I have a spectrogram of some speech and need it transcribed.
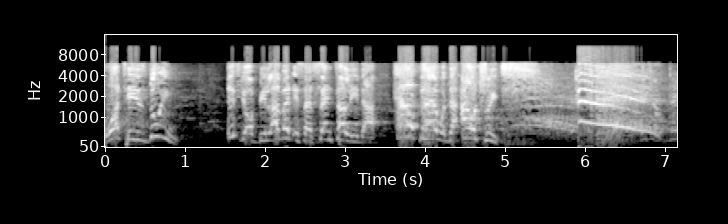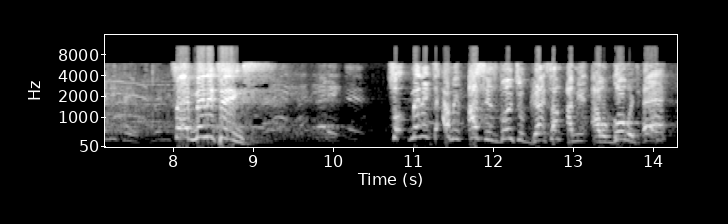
what he is doing. If your beloved is a center leader, help her with the outreach. Many things. Many Say many things. So many times, I mean, as she's going to grind some, I mean, I will go with her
